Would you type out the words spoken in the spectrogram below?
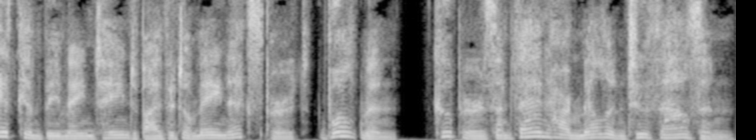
it can be maintained by the domain expert, Bultman, Kuipers and Van Harmelen 2000.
